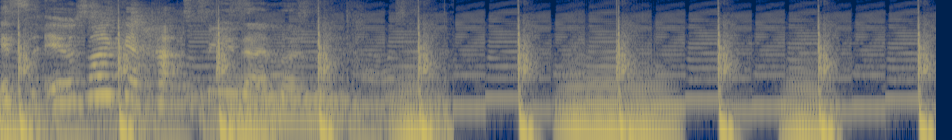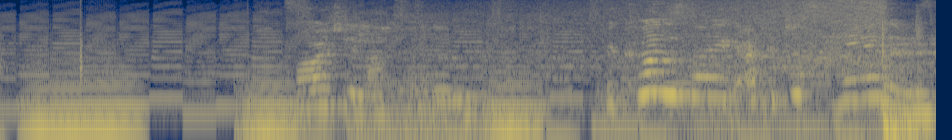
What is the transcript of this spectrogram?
It's, it was like it had to be there moment. Why would you laugh at them? Because like I could just hear them.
